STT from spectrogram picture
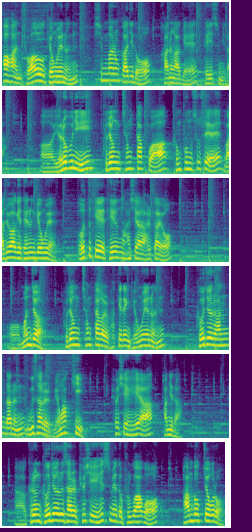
화환, 조화의 경우에는 10만 원까지도 가능하게 되어 있습니다. 어, 여러분이 부정청탁과 금품 수수에 마주하게 되는 경우에 어떻게 대응하셔야 할까요? 어, 먼저 부정청탁을 받게 된 경우에는 거절한다는 의사를 명확히 표시해야 합니다. 아, 그런 거절 의사를 표시했음에도 불구하고 반복적으로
